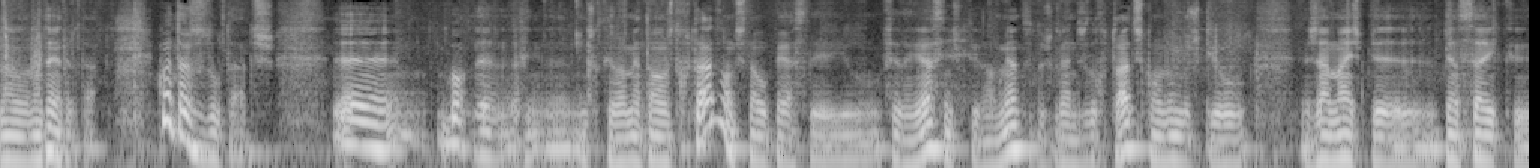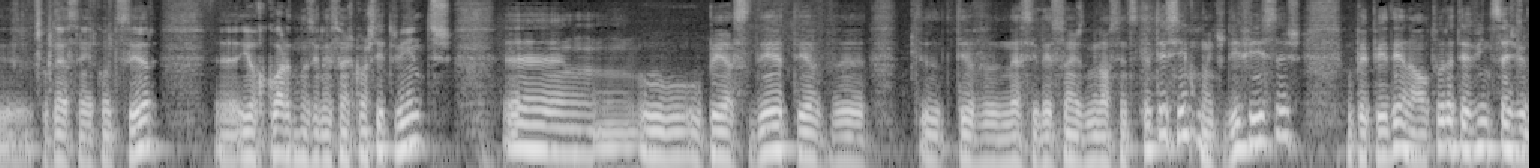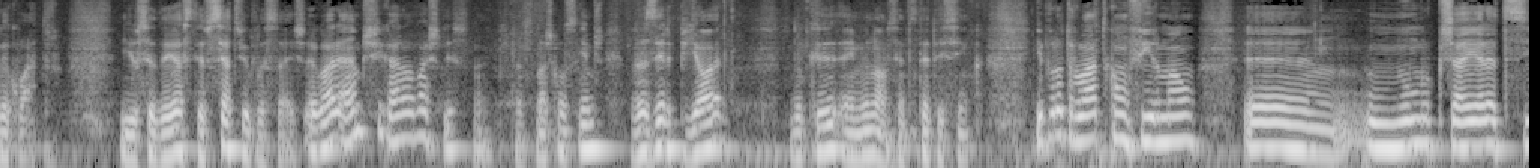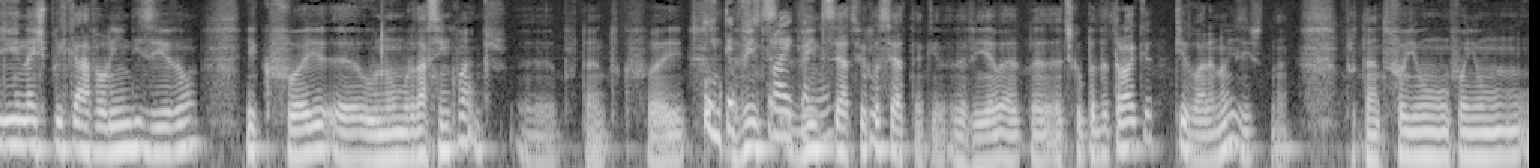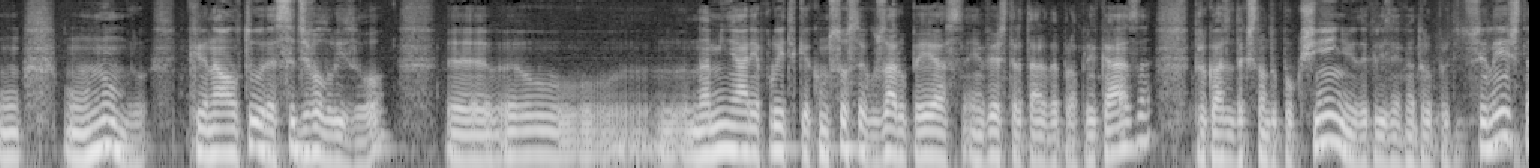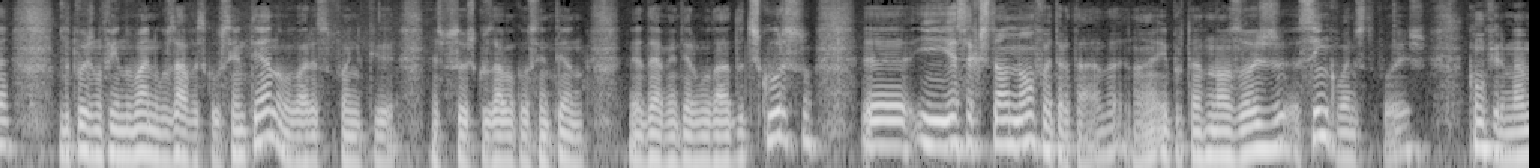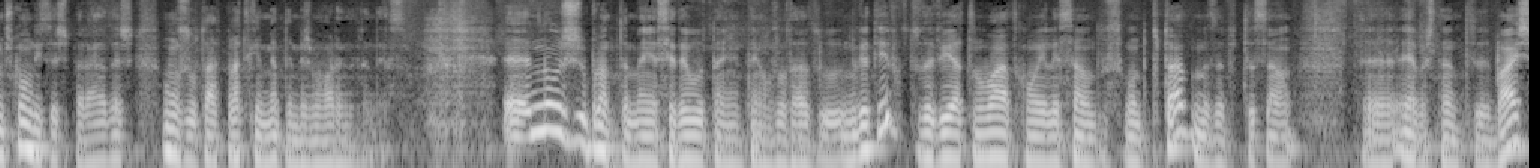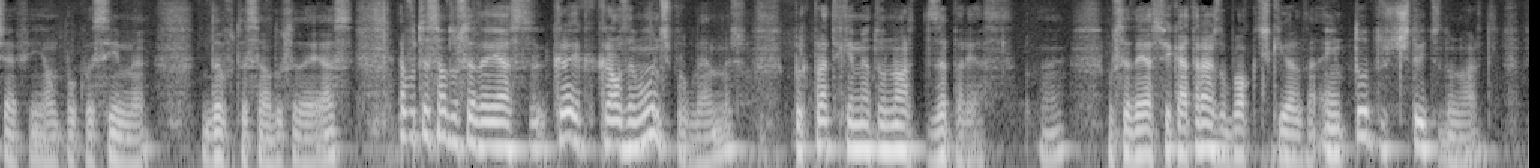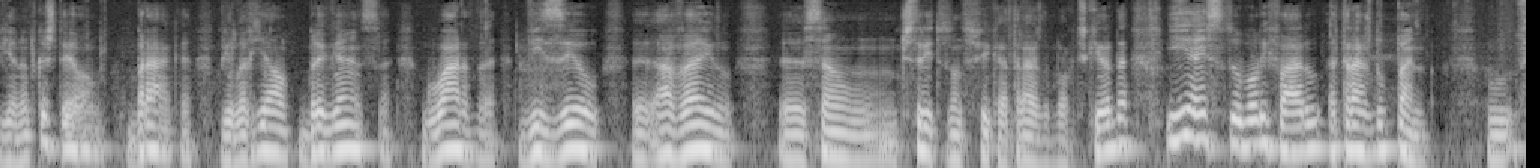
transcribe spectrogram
não, não têm tratado. Quanto aos resultados, bom, uh, enfim, uh, indiscutivelmente estão os derrotados, onde estão o PSD e o CDS, indiscutivelmente, dos grandes derrotados, com números que eu jamais pensei que pudessem acontecer. Eu recordo nas eleições constituintes, o, o PSD teve teve nessas eleições de 1975, muito difíceis, o PPD na altura teve 26,4 e o CDS teve 7,6. Agora ambos ficaram abaixo disso. É? Portanto, nós conseguimos fazer pior do que em 1975. E, por outro lado, confirmam uh, um número que já era de si inexplicável e indizível e que foi uh, o número de há cinco anos. Uh, portanto, que foi 27,7. É? Havia a, a, desculpa da Troika, que agora não existe. Não é? Portanto, foi, um, foi um, um, um número que na altura se desvalorizou. na minha área política começou-se a gozar o PS em vez de tratar da própria casa, por causa da questão do pouco e da crise que entrou o Partido Socialista. Depois, no fim do ano, gozava-se com o Centeno. Agora suponho que as pessoas que gozavam com o Centeno eh, devem ter mudado de discurso. Eh, e essa questão não foi tratada. Não é? E, portanto, nós hoje, cinco anos depois, confirmamos com listas separadas um resultado praticamente da mesma ordem de grandeza. Eh, nos, pronto, também a CDU tem, tem um resultado negativo, que todavia é atenuado com a eleição do segundo deputado, mas a votação é bastante baixa, enfim, é um pouco acima da votação do CDS. A votação do CDS creio que causa muitos problemas, porque praticamente o Norte desaparece. É? O CDS fica atrás do Bloco de Esquerda em todos os distritos do Norte. Viana do Castelo, Braga, Vila Real, Bragança, Guarda, Viseu, eh, Aveiro, eh, são distritos onde se fica atrás do Bloco de Esquerda, e em Setúbal e Faro, atrás do PAN.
